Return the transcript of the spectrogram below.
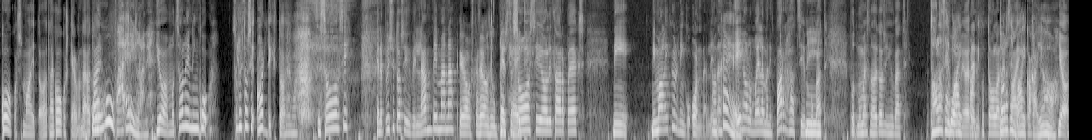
kookosmaitoa tai kookoskerma tai jotain. Uhu, vähän erilainen. Joo, mutta se oli niinku, se oli tosi addiktoiva, se soosi. Ja ne pysyi tosi hyvin lämpimänä. Joo, koska se on sinun pet sitä hate. soosia oli tarpeeksi. Niin, niin mä olin kyllä niinku onnellinen. Okei. Ei ne ollut mun elämäni parhaat simpukat, niin. mutta mun mielestä ne oli tosi hyvät. Tuollaisen huomioiden niinku tollanen Tuollaisen paikka. paikka, joo. Joo.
